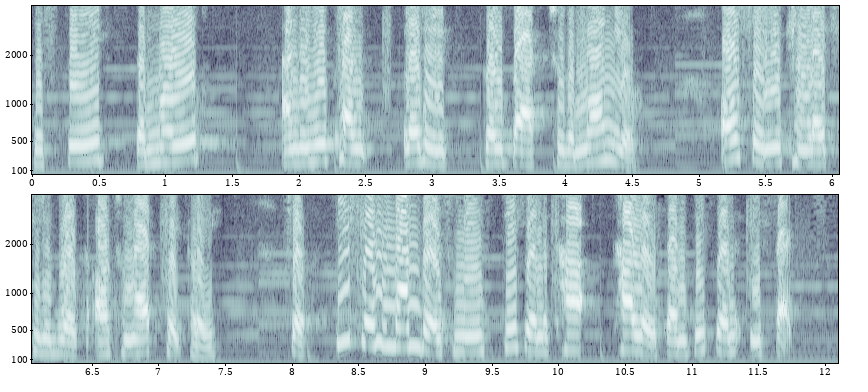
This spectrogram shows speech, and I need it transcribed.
the speed, the mode, and you can let it go back to the menu. Also, you can let it work automatically. So different numbers means different co colors and different effects.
